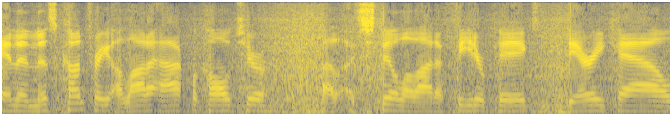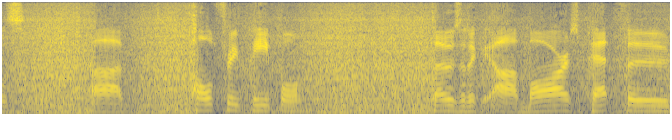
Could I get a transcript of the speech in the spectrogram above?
and in this country, a lot of aquaculture, uh, still a lot of feeder pigs, dairy cows, uh, poultry people, those are the uh, Mars pet food,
